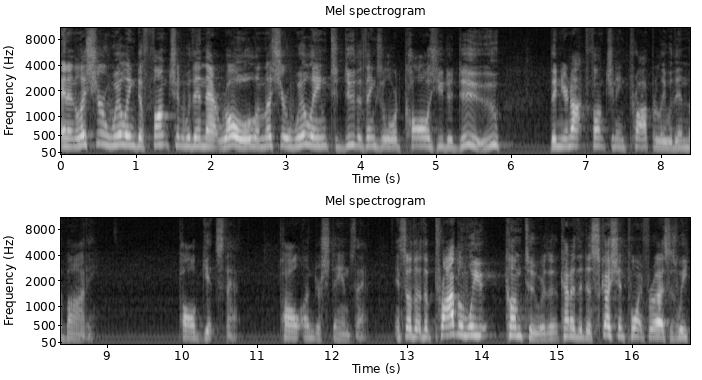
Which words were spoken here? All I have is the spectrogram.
And unless you're willing to function within that role, unless you're willing to do the things the Lord calls you to do, then you're not functioning properly within the body. Paul gets that. Paul understands that. And so the, the problem we come to, or the kind of the discussion point for us, is we,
